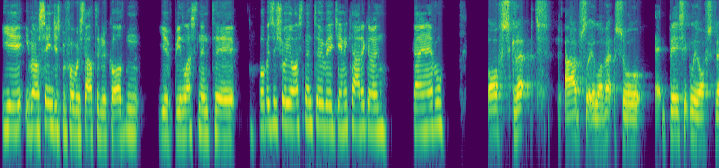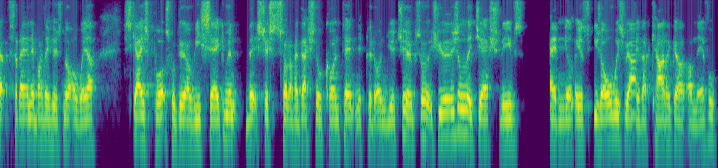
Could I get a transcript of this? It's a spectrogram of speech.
You, you were saying just before we started recording, you've been listening to what was the show you're listening to with Jamie Carragher and Gary Neville? Off script, I absolutely love it. So basically, off script for anybody who's not aware, Sky Sports will do a wee segment that's just sort of additional content and they put it on YouTube. So it's usually Geoff Shreeves and he's, he's always with either Carragher or Neville.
